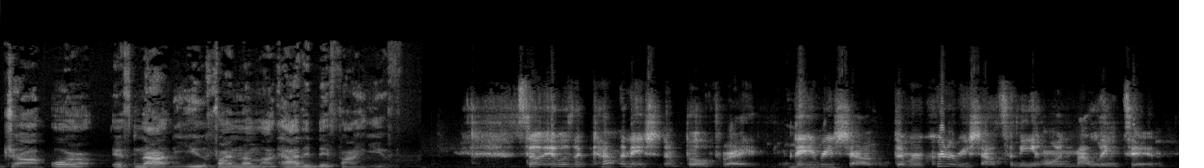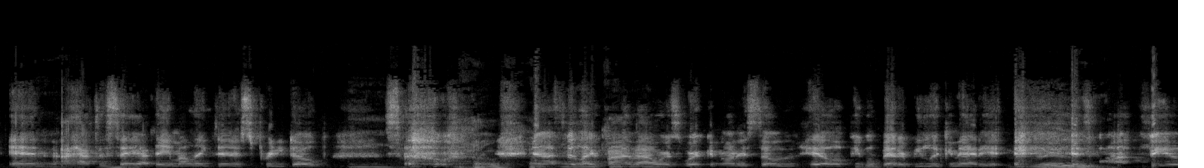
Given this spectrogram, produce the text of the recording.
job, or if not you find them, like how did they find you? So it was a combination of both, right? They mm-hmm. reached out, the recruiter reached out to me on my LinkedIn. And I have to say, I think my LinkedIn is pretty dope. Mm. So, and I spent like five hours working on it. So, hell, people mm. better be looking at it. Really? It's how I feel.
